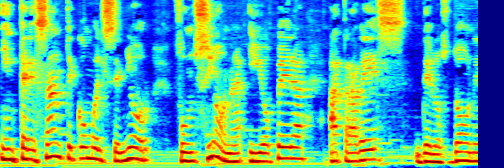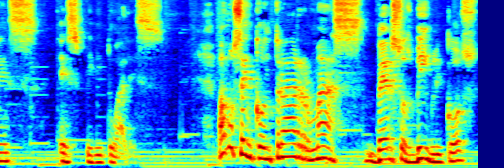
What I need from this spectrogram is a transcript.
Interesante cómo el Señor funciona y opera a través de los dones espirituales. Vamos a encontrar más versos bíblicos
